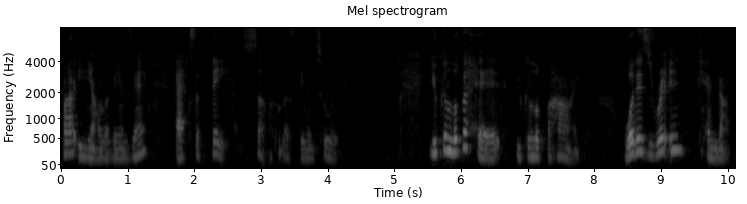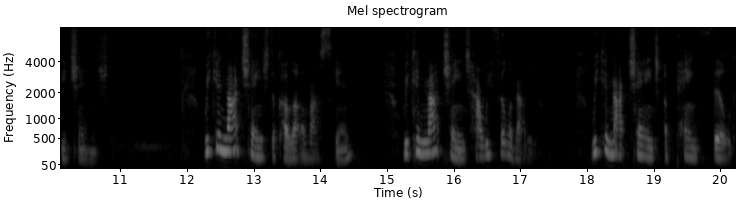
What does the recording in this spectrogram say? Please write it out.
by Iyanla Vanzant, Acts of Faith. So let's get into it. You can look ahead, you can look behind. What is written cannot be changed. We cannot change the color of our skin. We cannot change how we feel about it. We cannot change a pain filled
